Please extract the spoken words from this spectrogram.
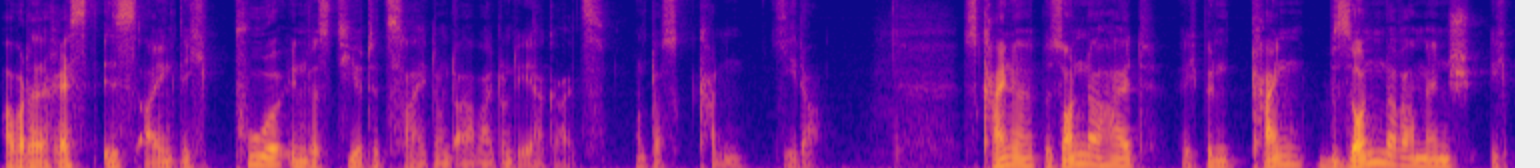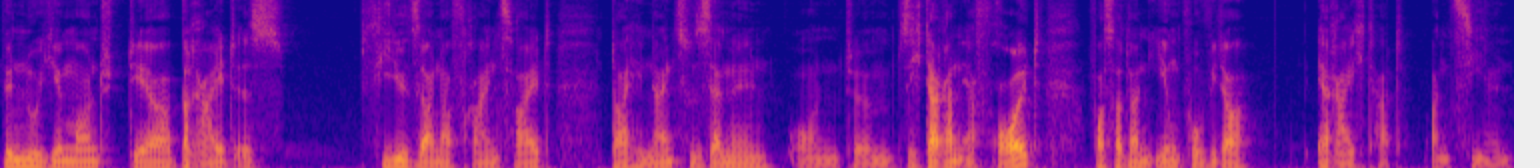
Aber der Rest ist eigentlich pur investierte Zeit und Arbeit und Ehrgeiz. Und das kann jeder. Ist keine Besonderheit. Ich bin kein besonderer Mensch. Ich bin nur jemand, der bereit ist, viel seiner freien Zeit da hineinzusemmeln und ähm, sich daran erfreut, was er dann irgendwo wieder erreicht hat an Zielen.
